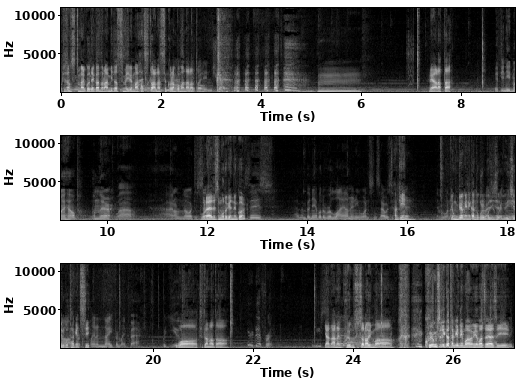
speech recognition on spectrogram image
표정 짓지 말고 내가 널 안 믿었으면 이런 말 하지도 않았을 거란 것만 알아도. you. 음. 그래 알았다. If you need my help, I'm there. Wow. 뭘 해야 될지 모르겠는 걸. Truth is, I haven't been able to rely on anyone since I was a 하긴, kid. Everyone I 용병이니까 누굴 의지- 의지를 off 못 하겠지. or plant a knife in my back. But you, 와 대단하다. 야 나는 고용주잖아 임마. 고용주니까 당연히 마음이 맞아야지.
